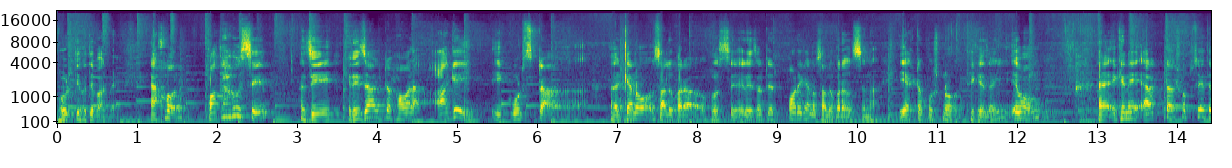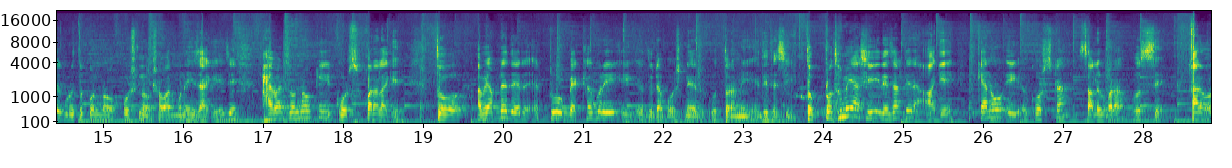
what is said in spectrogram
ভর্তি হতে পারবেন। এখন কথা হচ্ছে যে রেজাল্ট হওয়ার আগেই এই কোর্সটা কেন চালু করা হচ্ছে? রেজাল্টের পরে কেন চালু করা হচ্ছে না? এই একটা প্রশ্ন থেকে যায় এবং এখানে আরেকটা সবচেয়ে গুরুত্বপূর্ণ প্রশ্ন সবার মনেই জাগে যে ভাইবার জন্য কি কোর্স করা লাগে? তো আমি আপনাদের একটু ব্যাখ্যা করে এই দুটা প্রশ্নের উত্তর আমি দিতেছি। তো প্রথমেই আসি রেজাল্টের আগে কেন এই কোর্সটা চালু করা হচ্ছে? কারণ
